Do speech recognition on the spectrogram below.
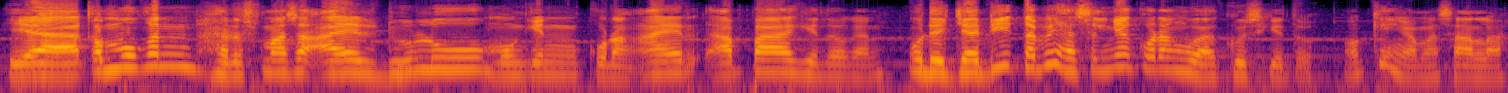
ya kamu kan harus masak air dulu mungkin kurang air apa gitu kan udah jadi tapi hasilnya kurang bagus gitu oke nggak masalah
